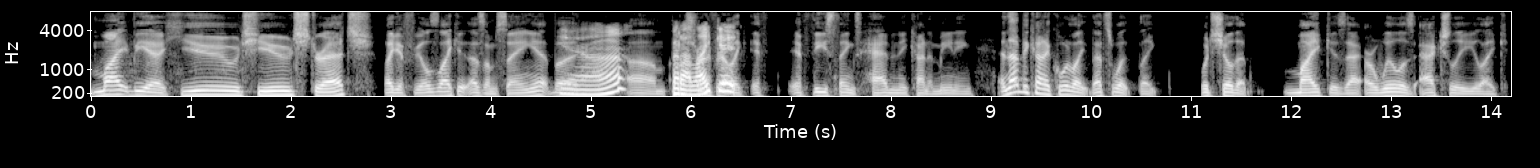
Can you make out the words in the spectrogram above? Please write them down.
might be a huge, huge stretch. Like it feels like it as I'm saying it, but yeah. um, But I trying like out, it. like if if these things had any kind of meaning, and that'd be kind of cool. Like that's what like would show that Mike is at, or Will is actually like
